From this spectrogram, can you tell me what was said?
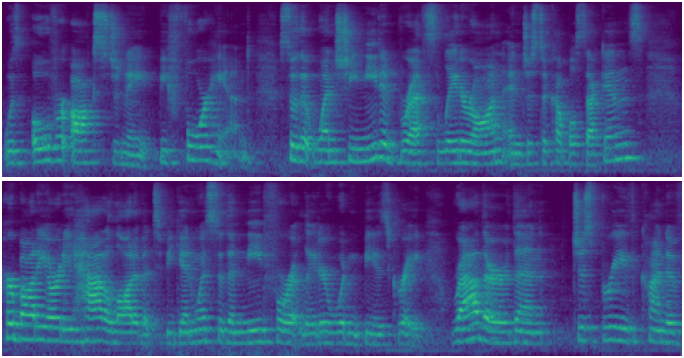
was over oxygenate beforehand so that when she needed breaths later on in just a couple seconds, her body already had a lot of it to begin with, so the need for it later wouldn't be as great. Rather than just breathe kind of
